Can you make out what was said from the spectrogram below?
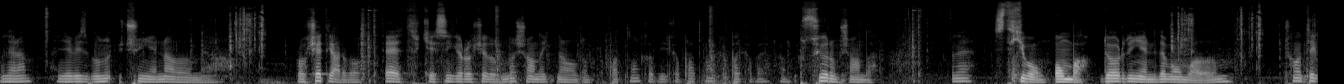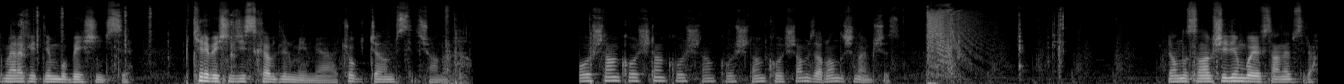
Bu ne lan? Hani biz bunu 3'ün yerine alalım ya. Roket galiba. Evet kesinlikle roket olduğunda şu anda ikna oldum. Kapat lan kapıyı kapat lan kapat kapat. Ben pusuyorum şu anda. Bu ne? Sticky bomb. Bomba. Dördün yerine de bomba alalım. Şu an tek merak ettiğim bu beşincisi. Bir kere beşinciyi sıkabilir miyim ya? Çok canım istedi şu anda. Koş lan koş lan koş lan koş lan koş lan biz alan dışındaymışız. Yalnız sana bir şey diyeyim bu efsane bir silah.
